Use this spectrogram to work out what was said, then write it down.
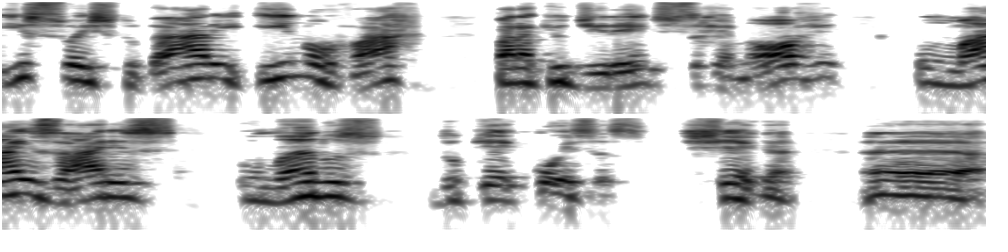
Isso é estudar e inovar para que o direito se renove com mais áreas humanos do que coisas. Chega, é,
